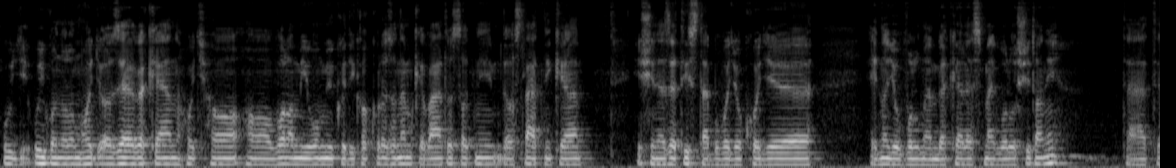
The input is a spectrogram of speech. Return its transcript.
Úgy, úgy gondolom, hogy az elveken, hogyha ha valami jól működik, akkor azon nem kell változtatni, de azt látni kell, és én ezzel tisztában vagyok, hogy egy nagyobb volumenbe kell ezt megvalósítani. Tehát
